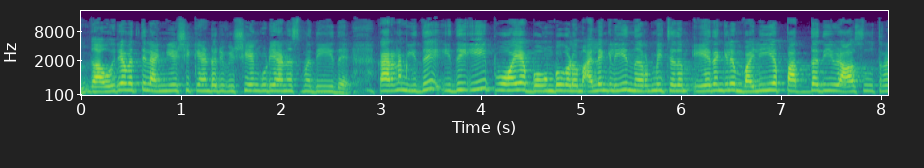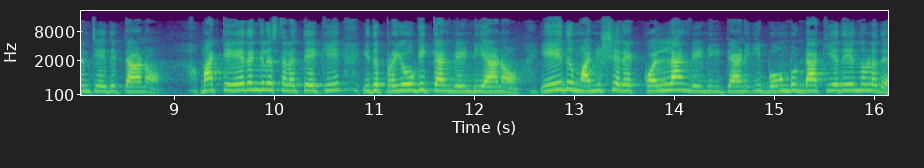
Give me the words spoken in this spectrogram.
ഗൗരവത്തിൽ അന്വേഷിക്കേണ്ട ഒരു വിഷയം കൂടിയാണ് സ്മൃതി ഇത്. കാരണം ഇത് ഇത് ഈ പോയ ബോംബുകളും അല്ലെങ്കിൽ ഈ നിർമ്മിച്ചതും ഏതെങ്കിലും വലിയ പദ്ധതി ആസൂത്രണം ചെയ്തിട്ടാണോ? മറ്റേതെങ്കിലും സ്ഥലത്തേക്ക് ഇത് പ്രയോഗിക്കാൻ വേണ്ടിയാണോ? ഏത് മനുഷ്യരെ കൊല്ലാൻ വേണ്ടിയിട്ടാണ് ഈ ബോംബ് ഉണ്ടാക്കിയത് എന്നുള്ളത്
